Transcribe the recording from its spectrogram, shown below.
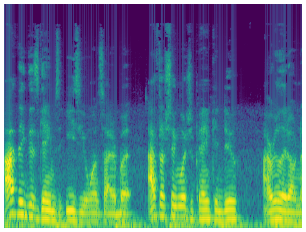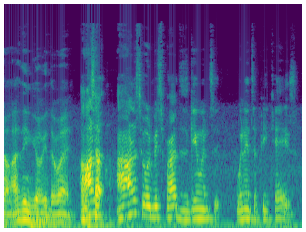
I think this game's easy one-sided, but after seeing what Japan can do, I really don't know. I think it go either way. I'm, Hon- te- honestly would be surprised if this game went, to, went into PKs.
